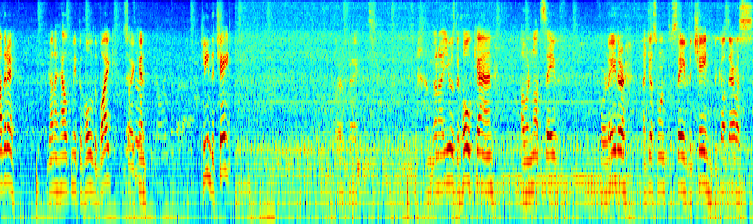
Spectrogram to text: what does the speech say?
Padre gonna help me to hold the bike so I can clean the chain. Perfect. I'm gonna use the whole can. I will not save for later. I just want to save the chain because there was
